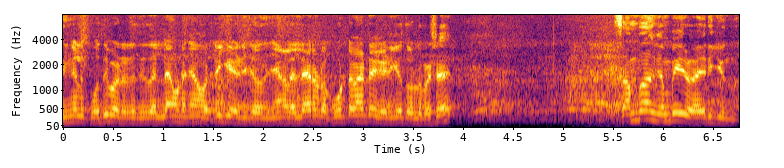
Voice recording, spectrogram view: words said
നിങ്ങൾ കൊതിപ്പെടരുത് ഇതെല്ലാം കൂടെ ഞാൻ ഒറ്റയ്ക്ക് കഴിച്ചു വന്നു. ഞങ്ങൾ എല്ലാവരും കൂടെ കൂട്ടമായിട്ടേ കഴിക്കത്തുള്ളൂ. പക്ഷേ സംഭവം ഗംഭീരമായിരിക്കുന്നു.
